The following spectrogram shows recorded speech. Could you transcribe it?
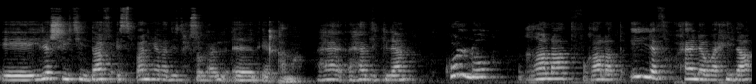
إيه إلا شريتي دار في إسبانيا غادي تحصل على الإقامة. هذا الكلام كله غلط في غلط إلا في حالة واحدة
